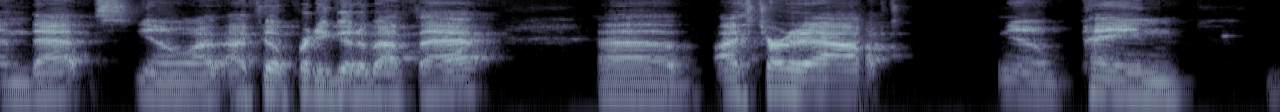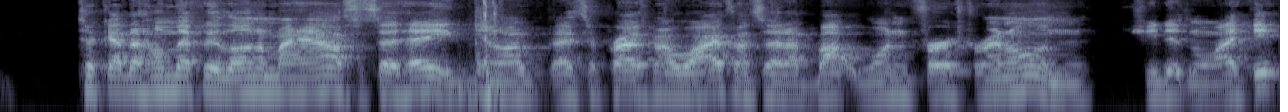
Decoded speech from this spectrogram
and that's, you know, I, I feel pretty good about that. Uh, I started out, you know, paying, took out a home equity loan on my house and said, hey, you know, I, I surprised my wife. I said, I bought one first rental and she didn't like it.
